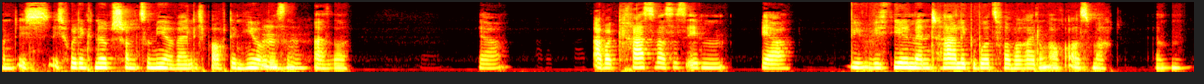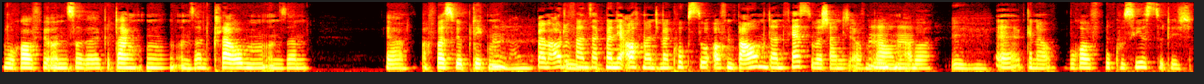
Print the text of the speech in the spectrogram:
und ich, ich hole den Knirps schon zu mir, weil ich brauche den hier mhm. oder so. Mhm. Also, ja. Aber krass, was es eben, ja, wie, wie viel mentale Geburtsvorbereitung auch ausmacht ähm, worauf wir unsere Gedanken, unseren Glauben, unseren, ja, auf was wir blicken. Mhm. Beim Autofahren mhm. sagt man ja auch manchmal, guckst du auf den Baum, dann fährst du wahrscheinlich auf den Baum, mhm. aber mhm. äh, genau, worauf fokussierst du dich?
